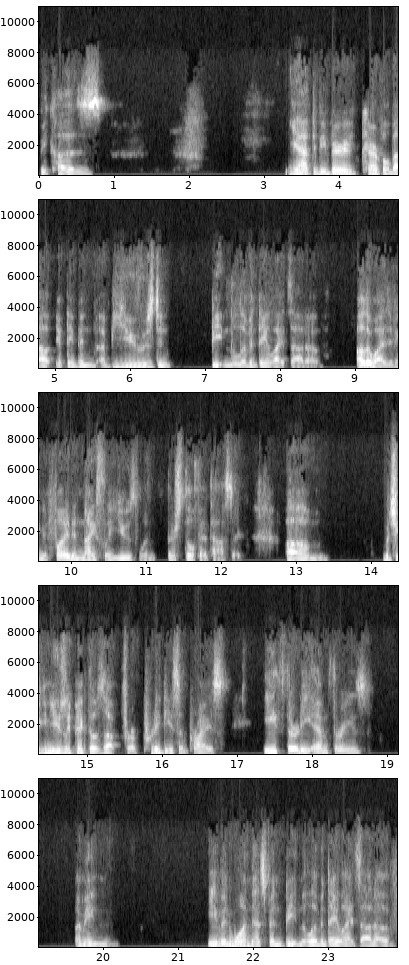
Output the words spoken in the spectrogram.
because you have to be very careful about if they've been abused and beaten the living daylights out of. Otherwise, if you can find a nicely used one, they're still fantastic. Um, but you can usually pick those up for a pretty decent price. E30 M3s, I mean, even one that's been beating the living daylights out of,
